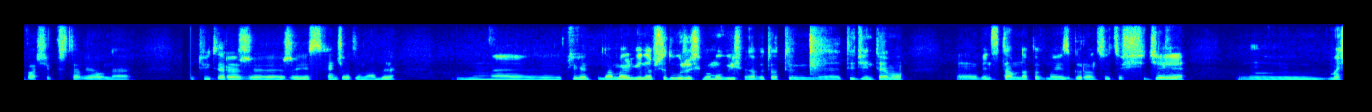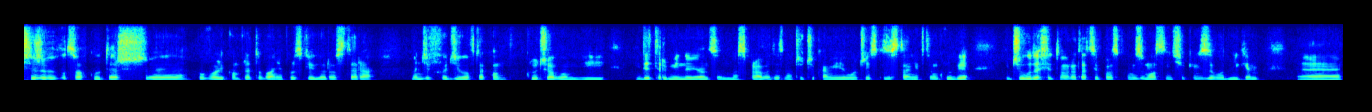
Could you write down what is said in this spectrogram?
Wasiek wstawiał na Twittera, że, że jest chęć o tym, aby mm, klient na Melwina przedłużyć. Chyba mówiliśmy nawet o tym tydzień temu, więc tam na pewno jest gorąco i coś się dzieje. Mm, Myślę, że we Wrocławku też e, powoli kompletowanie polskiego rostera będzie wchodziło w taką kluczową i, i determinującą sprawę, to znaczy czy Kamil Łączyński zostanie w tym klubie i czy uda się tą rotację polską wzmocnić jakimś zawodnikiem, e,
